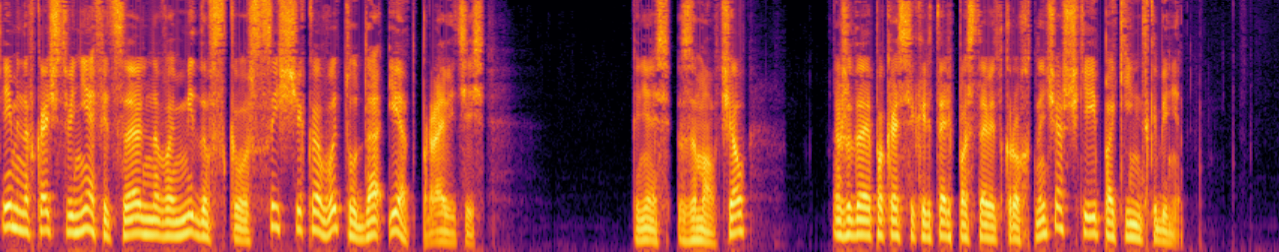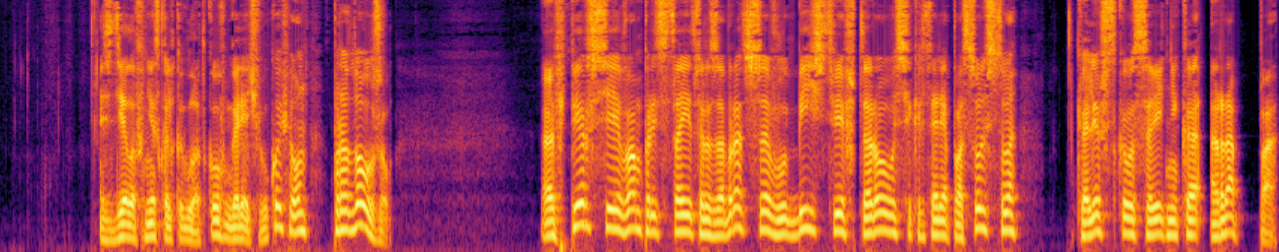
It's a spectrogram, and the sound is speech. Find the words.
Именно в качестве неофициального мидовского сыщика вы туда и отправитесь. Князь замолчал, ожидая, пока секретарь поставит крохотные чашечки и покинет кабинет. Сделав несколько глотков горячего кофе, он продолжил. А в Персии вам предстоит разобраться в убийстве второго секретаря посольства коллежского советника Раппа,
